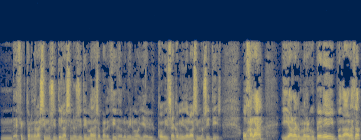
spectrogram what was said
Mm, efectos de la sinusitis, la sinusitis me ha desaparecido. Lo mismo, oye, el COVID se ha comido la sinusitis. Ojalá, y ahora que me recupere y pueda. Ahora está,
